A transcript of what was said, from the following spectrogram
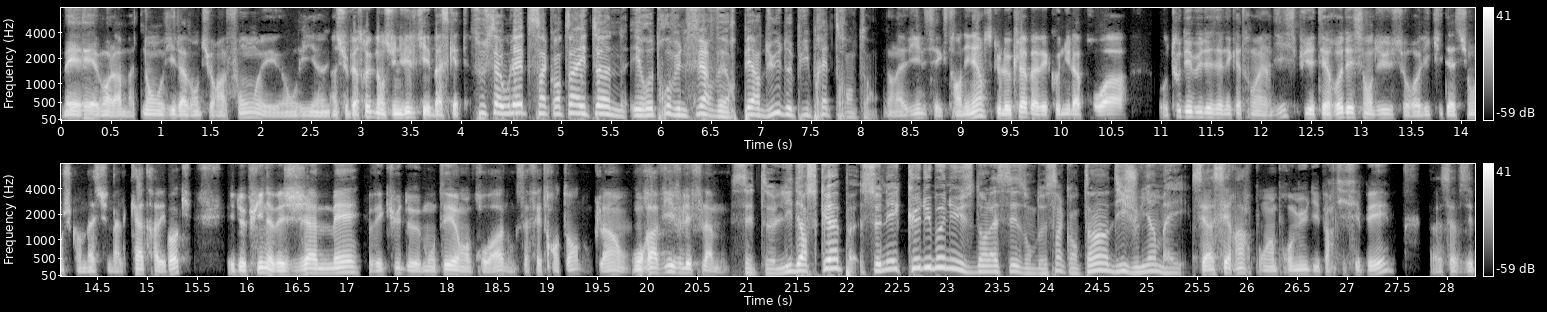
Mais voilà, maintenant on vit l'aventure à fond et on vit un, super truc dans une ville qui est basket. Sous sa houlette, Saint-Quentin étonne et retrouve une ferveur perdue depuis près de 30 ans. Dans la ville, c'est extraordinaire parce que le club avait connu la Pro A au tout début des années 90, puis était redescendu sur liquidation jusqu'en National 4 à l'époque, et depuis n'avait jamais vécu de montée en Pro A, donc ça fait 30 ans, donc là on, ravive les flammes. Cette Leaders Cup, ce n'est que du bonus dans la saison de Saint-Quentin, dit Julien Mahé. C'est assez rare pour un promu d'y participer. Euh, ça faisait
